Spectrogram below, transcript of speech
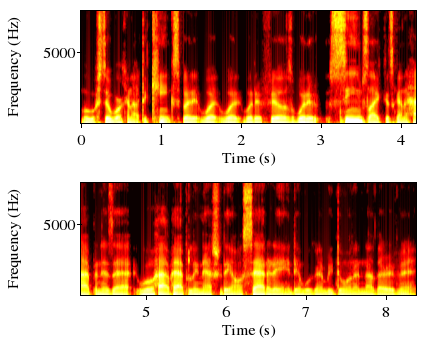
We We're still working out the kinks, but it, what what what it feels, what it seems like is going to happen is that we'll have Happily Natural Day on Saturday, and then we're going to be doing another event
